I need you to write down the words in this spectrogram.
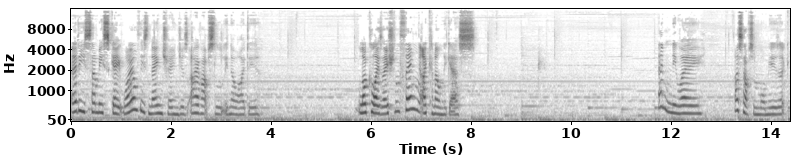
Eddie, Sammy, Skate. Why all these name changes? I have absolutely no idea. Localization thing? I can only guess. Anyway, let's have some more music.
